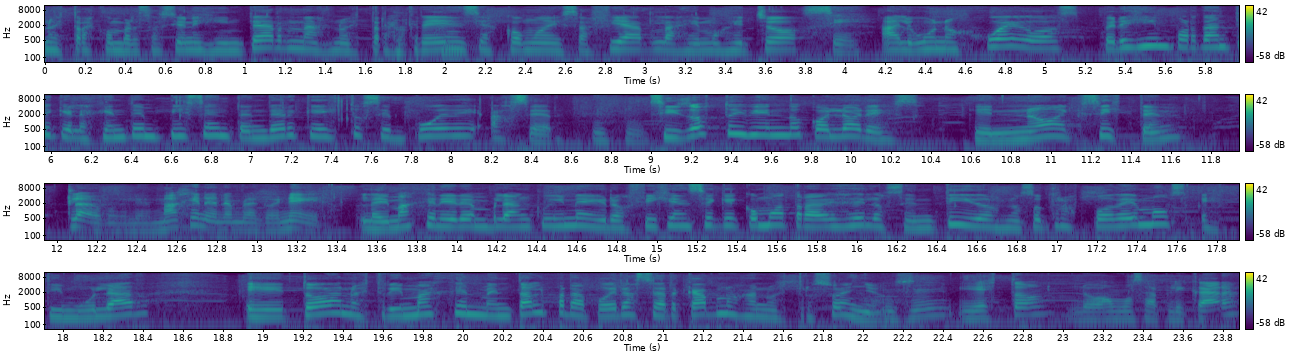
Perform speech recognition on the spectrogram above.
nuestras conversaciones internas, nuestras creencias, cómo desafiarlas. Hemos hecho Sí. algunos juegos, pero es importante que la gente empiece a entender que esto se puede hacer. Si yo estoy viendo colores que no existen, Claro, porque la imagen era en blanco y negro. la imagen era en blanco y negro, fíjense que cómo a través de los sentidos nosotros podemos estimular eh, toda nuestra imagen mental para poder acercarnos a nuestros sueños. Y esto lo vamos a aplicar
